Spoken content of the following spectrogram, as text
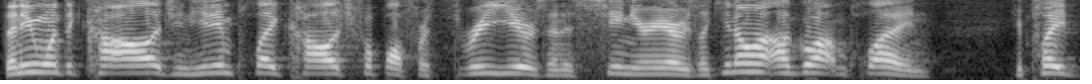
Then he went to college and he didn't play college football for three years. In his senior year, he's like, you know what? I'll go out and play. And he played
